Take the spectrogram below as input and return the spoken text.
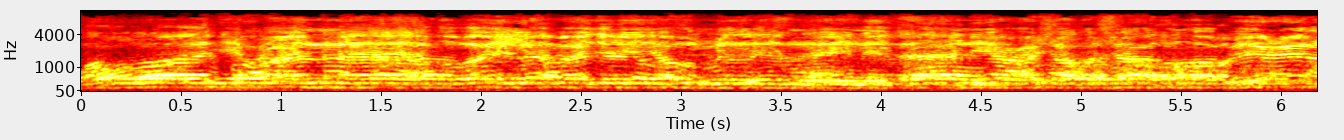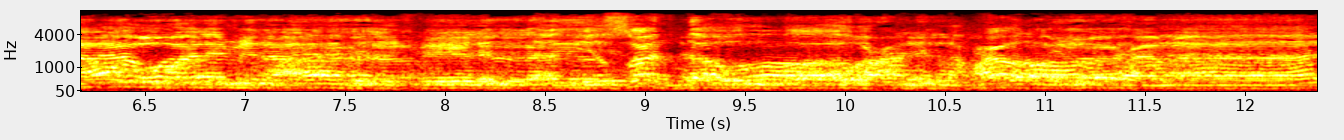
والراجع أنها قبيل فجر يوم الاثنين ثاني عشر شهر ربيع الأول من عام الفيل الذي صده الله عن الحرم والحمام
